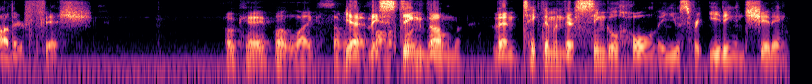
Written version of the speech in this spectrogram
other fish. okay, but like some Yeah, they sting them, then take them in their single hole they use for eating and shitting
